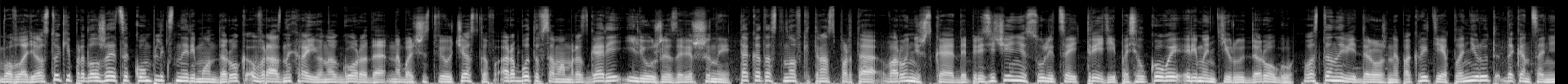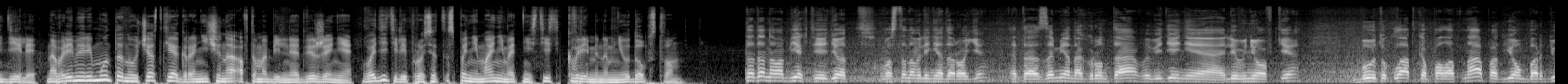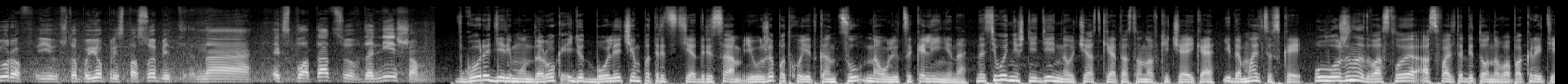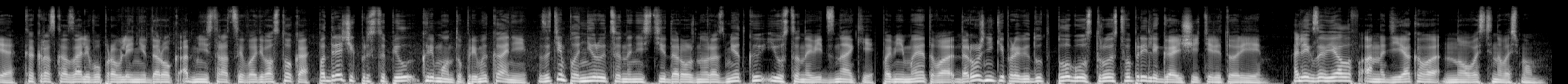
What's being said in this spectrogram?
Во Владивостоке продолжается комплексный ремонт дорог в разных районах города. На большинстве участков работы в самом разгаре или уже завершены. Так от остановки транспорта Воронежская до пересечения с улицей Третьей поселковой ремонтируют дорогу. Восстановить дорожное покрытие планируют до конца недели. На время ремонта на участке ограничено автомобильное движение. Водители просят с пониманием отнестись к временным неудобствам. На данном объекте идет восстановление дороги. Это замена грунта, выведение ливневки, будет укладка полотна, подъем бордюров, и чтобы ее приспособить на эксплуатацию в дальнейшем. В городе ремонт дорог идет более чем по 30 адресам и уже подходит к концу на улице Калинина. На сегодняшний день на участке от остановки «Чайка» и до Мальцевской уложено два слоя асфальтобетонного покрытия. Как рассказали в управлении дорог администрации Владивостока, подрядчик приступил к ремонту примыканий. Затем планируется нанести дорожную разметку и установить знаки. Помимо этого, дорожники проведут благоустройство прилегающей территории. Олег Завьялов, Анна Дьякова. Новости на восьмом.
